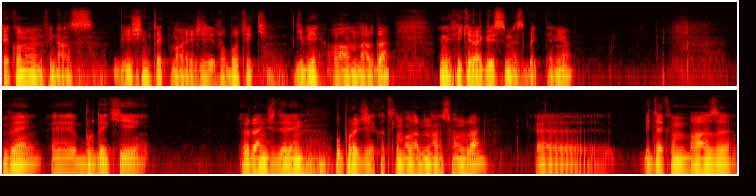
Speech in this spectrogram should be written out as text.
ekonomi, finans, bilişim teknoloji, robotik gibi alanlarda yeni fikirler geliştirmesi bekleniyor. Ve e, buradaki öğrencilerin bu projeye katılmalarından sonra e, bir takım bazı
